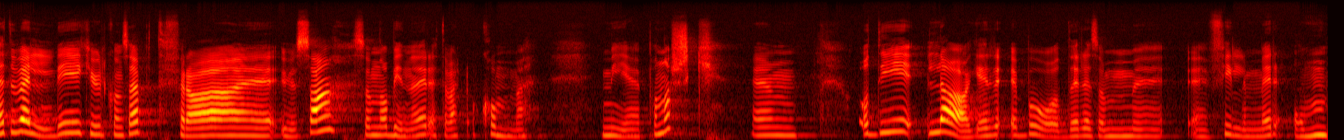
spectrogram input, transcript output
et veldig kult konsept fra eh, USA som nå begynner etter hvert å komme mye på norsk. og de lager både liksom, eh, filmer om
